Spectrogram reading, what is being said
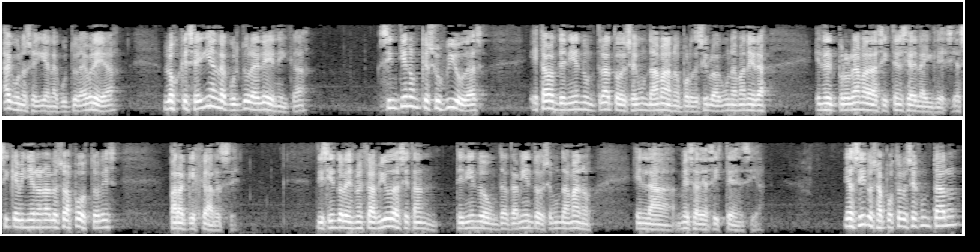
algunos seguían la cultura hebrea, los que seguían la cultura helénica sintieron que sus viudas estaban teniendo un trato de segunda mano, por decirlo de alguna manera, en el programa de asistencia de la iglesia. Así que vinieron a los apóstoles para quejarse, diciéndoles nuestras viudas están teniendo un tratamiento de segunda mano en la mesa de asistencia. Y así los apóstoles se juntaron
